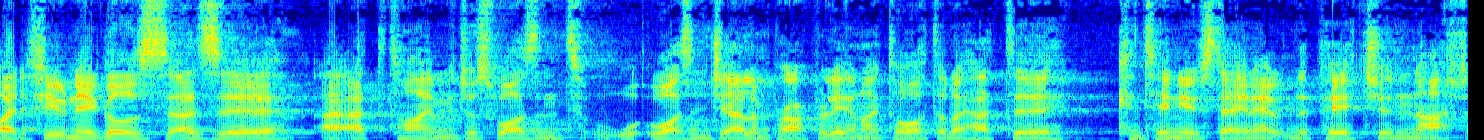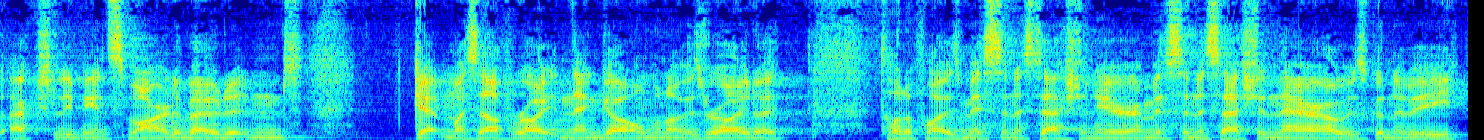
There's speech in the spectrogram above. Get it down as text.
I had a few niggles as a, at the time it just wasn't wasn't gelling properly, and I thought that I had to continue staying out in the pitch and not actually being smart about it and getting myself right and then going when I was right. I thought if I was missing a session here and missing a session there, I was going to be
